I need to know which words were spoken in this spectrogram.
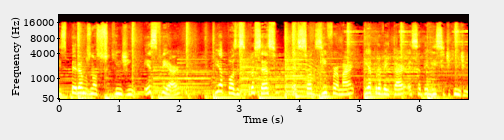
Esperamos nosso quindim esfriar e após esse processo é só desenformar e aproveitar essa delícia de quindim.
